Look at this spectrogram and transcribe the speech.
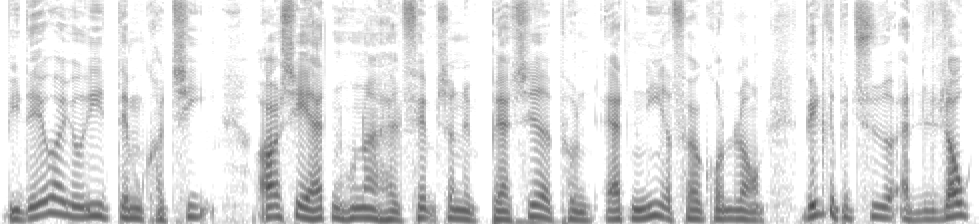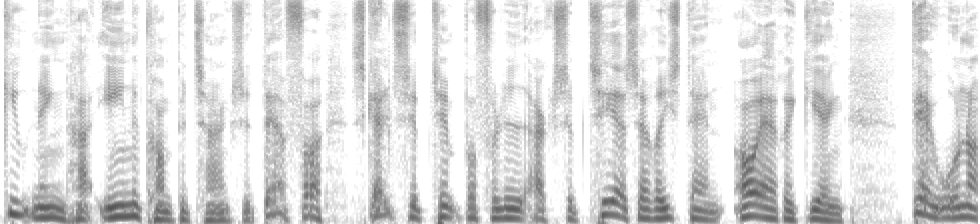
Vi lever jo i et demokrati, også i 1890'erne, baseret på 1849-grundloven, hvilket betyder, at lovgivningen har ene kompetence. Derfor skal septemberforledet accepteres af rigsdagen og af regeringen. Derunder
